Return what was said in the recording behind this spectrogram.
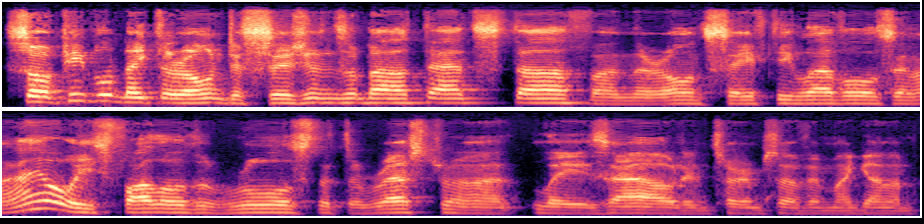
so people make their own decisions about that stuff on their own safety levels. And I always follow the rules that the restaurant lays out in terms of, am I going to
